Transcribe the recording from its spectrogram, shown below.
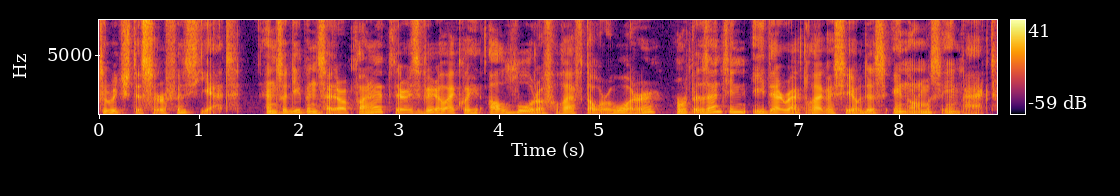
to reach the surface yet. And so deep inside our planet, there is very likely a lot of leftover water, representing a direct legacy of this enormous impact.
